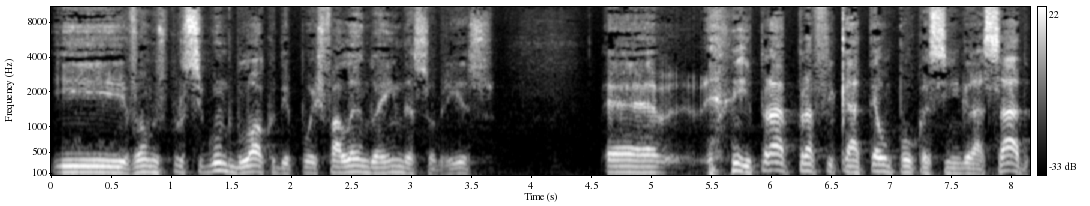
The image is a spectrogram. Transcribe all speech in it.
e vamos para o segundo bloco depois, falando ainda sobre isso. É, e para ficar até um pouco assim engraçado,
